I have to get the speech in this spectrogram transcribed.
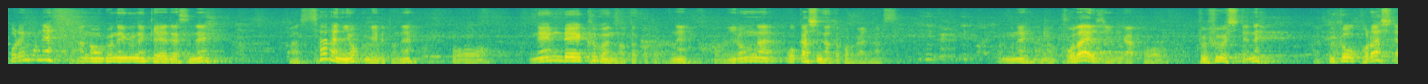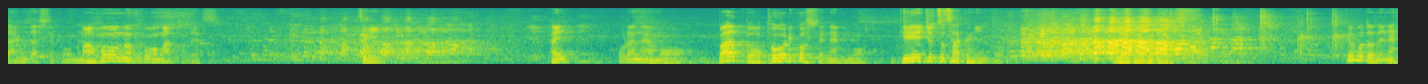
これもねあのぐねぐね系ですね、まあ、さらによく見るとねこう年齢区分のところがねこういろんなおかしなところがあります。これもねあの古代人がこう工夫してね工夫を凝らして編み出したこう魔法のフォーマットです。次。はい。これはねもうバッドを通り越してねもう芸術作品ということです。ということでね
